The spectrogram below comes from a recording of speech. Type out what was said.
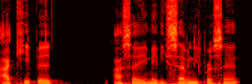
I keep it I say maybe seventy percent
